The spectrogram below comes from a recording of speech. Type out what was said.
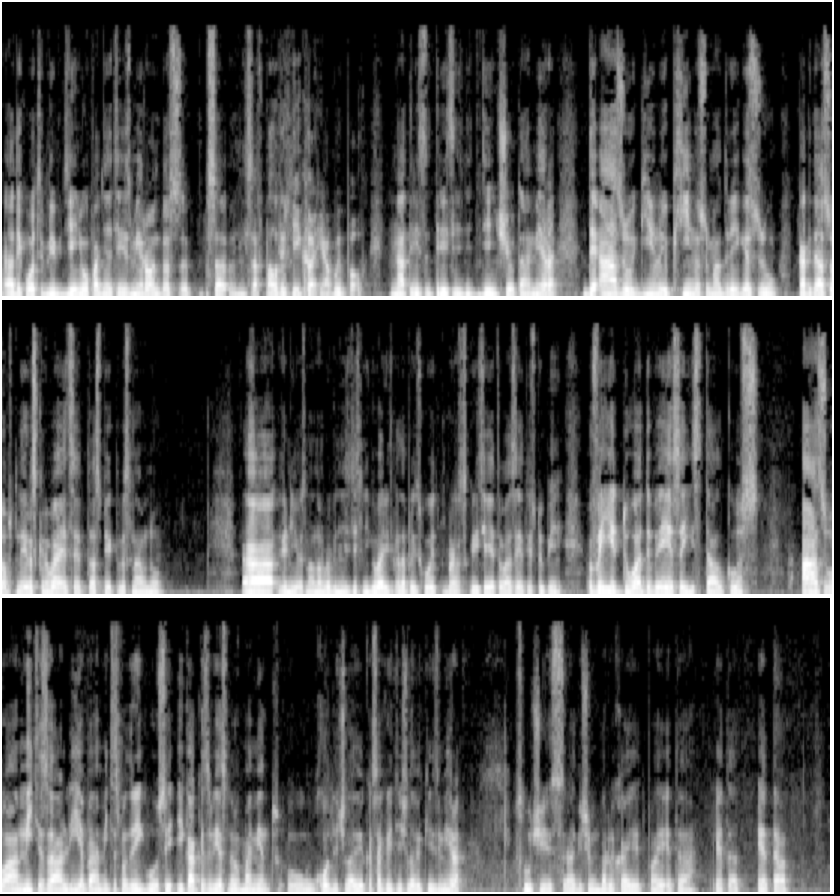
Э, так вот, в день его поднятия из мира он не совпал, вернее говоря, а выпал на 33-й день счета Амера, де азу гилу пхинасу мадригасу, когда, собственно, и раскрывается этот аспект в основном а, вернее, в основном Робин здесь не говорит, когда происходит раскрытие этого, этой ступени. Вееду адвеса и сталкус, азуа митиза алиеба митис мадригосы. И, как известно, в момент ухода человека, сокрытия человека из мира, в случае с Раби Шимон Барыхай, это, это, это, это,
